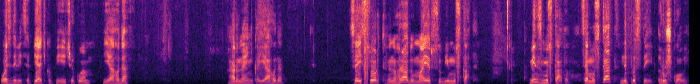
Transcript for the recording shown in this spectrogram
Ось дивіться, 5 копійочок вам. Ягода. Гарненька ягода. Цей сорт винограду має в собі мускат. Він з мускатом. Це мускат непростий, грушковий.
